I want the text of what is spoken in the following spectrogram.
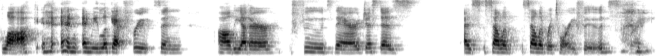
block. and and we look at fruits and all the other foods there just as as cele- celebratory foods. Right.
